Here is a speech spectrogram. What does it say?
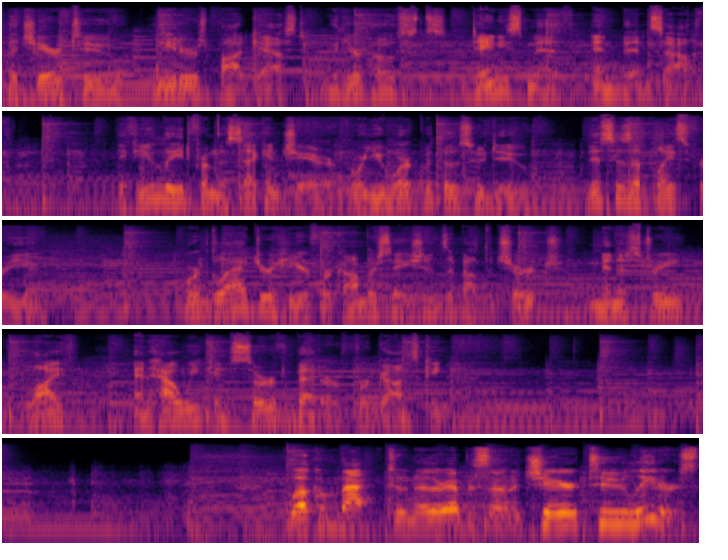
to the Chair 2 Leaders Podcast with your hosts, Danny Smith and Ben South. If you lead from the second chair or you work with those who do, this is a place for you. We're glad you're here for conversations about the church, ministry, life, and how we can serve better for God's kingdom. Welcome back to another episode of Chair 2 Leaders.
